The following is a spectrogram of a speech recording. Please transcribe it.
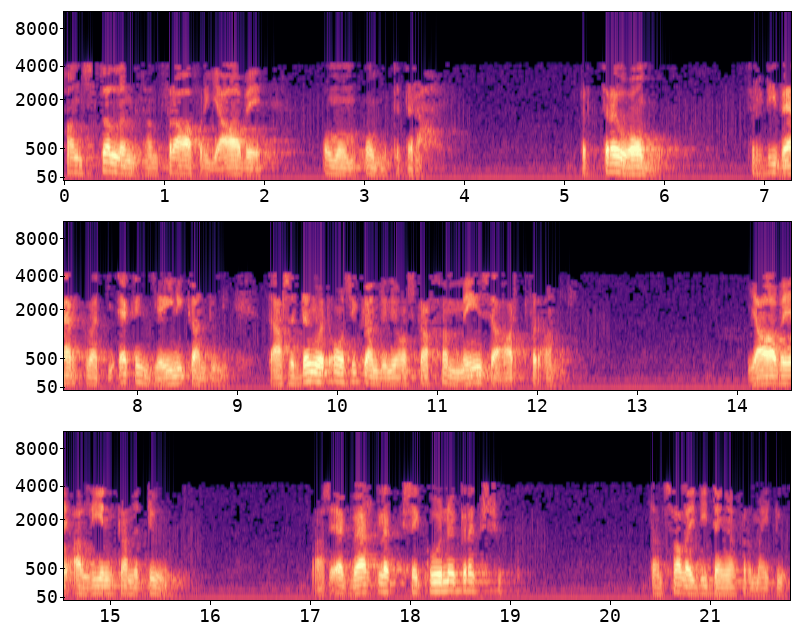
Gaan stil en gaan vra vir Jawe om hom om te draai. Vertrou hom vir die werk wat ek en jy nie kan doen nie. Daar's 'n ding wat ons nie kan doen nie. Ons kan geen mense hart verander. Jawe alleen kan dit doen. As ek werklik sy koninkryk soek, dan sal hy die dinge vir my doen.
